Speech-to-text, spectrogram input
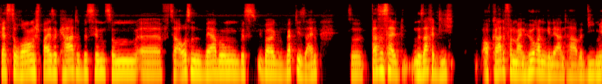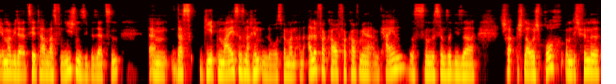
Restaurant, Speisekarte bis hin zum, äh, zur Außenwerbung bis über Webdesign. So, das ist halt eine Sache, die ich auch gerade von meinen Hörern gelernt habe, die mir immer wieder erzählt haben, was für Nischen sie besetzen. Ähm, das geht meistens nach hinten los. Wenn man an alle verkauft, verkaufen wir an keinen. Das ist so ein bisschen so dieser schlaue Spruch. Und ich finde,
